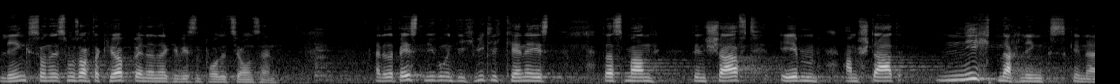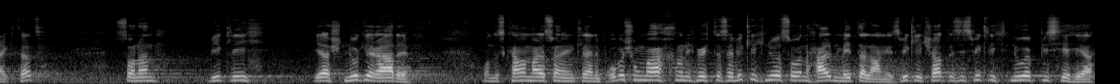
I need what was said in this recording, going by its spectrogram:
links, sondern es muss auch der Körper in einer gewissen Position sein. Eine der besten Übungen, die ich wirklich kenne, ist, dass man den Schaft eben am Start nicht nach links geneigt hat, sondern wirklich ja, schnurgerade. Und das kann man mal so einen kleinen Probeschwung machen und ich möchte, dass er wirklich nur so einen halben Meter lang ist. Wirklich, schaut, das ist wirklich nur bis hierher.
